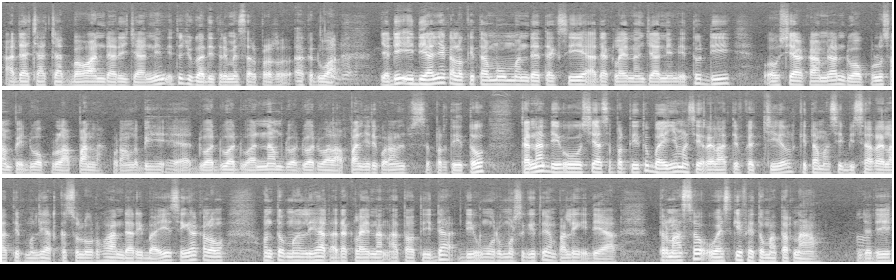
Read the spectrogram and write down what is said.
ada cacat bawaan dari janin itu juga di trimester per, eh, kedua. Jadi idealnya kalau kita mau mendeteksi ada kelainan janin itu di usia kehamilan 20 sampai 28 lah kurang lebih ya, 22 26 22 28 jadi kurang lebih seperti itu. Karena di usia seperti itu bayinya masih relatif kecil, kita masih bisa relatif melihat keseluruhan dari bayi sehingga kalau untuk melihat ada kelainan atau tidak di umur-umur segitu yang paling ideal. Termasuk USG feto maternal. Jadi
